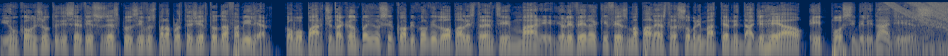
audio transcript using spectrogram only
e um conjunto de serviços exclusivos para proteger toda a família. Como parte da campanha, o Cicobi convidou a palestrante Mari de Oliveira, que fez uma palestra sobre maternidade real e possibilidades.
